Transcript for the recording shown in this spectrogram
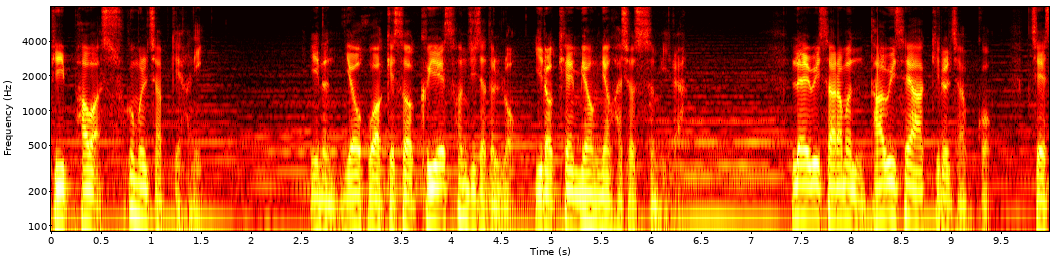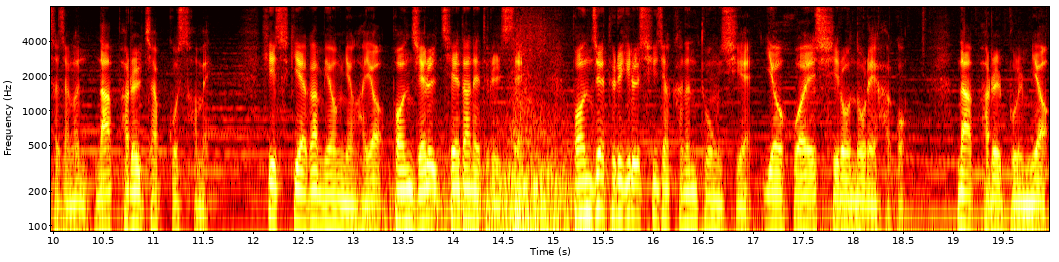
비파와 수금을 잡게 하니 이는 여호와께서 그의 선지자들로 이렇게 명령하셨습니다. 레위 사람은 다윗의 악기를 잡고 제사장은 나팔을 잡고 섬에 히스기야가 명령하여 번제를 제단에 드릴세 번제 드리기를 시작하는 동시에 여호와의 시로 노래하고 나팔을 불며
